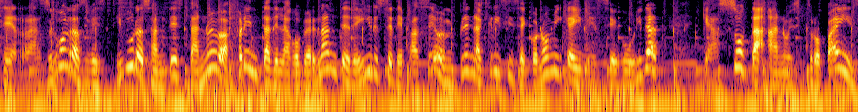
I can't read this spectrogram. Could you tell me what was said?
se rasgó las vestiduras ante esta nueva afrenta de la gobernante de irse de paseo en plena crisis económica y de seguridad que azota a nuestro país.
